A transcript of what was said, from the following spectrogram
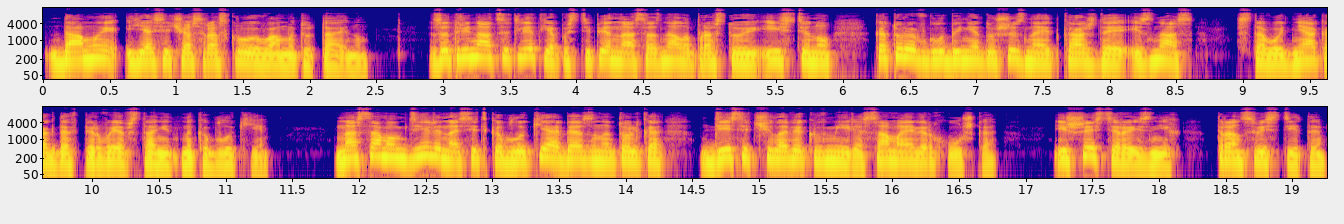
Дамы, я сейчас раскрою вам эту тайну. За 13 лет я постепенно осознала простую истину, которую в глубине души знает каждая из нас с того дня, когда впервые встанет на каблуки. На самом деле носить каблуки обязаны только 10 человек в мире, самая верхушка – и шестеро из них – трансвеститы.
